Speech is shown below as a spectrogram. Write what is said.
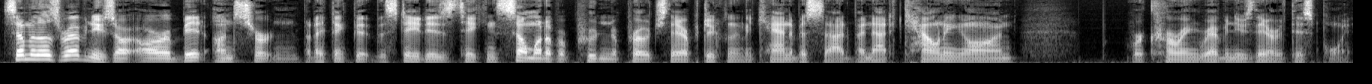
some of those revenues are, are a bit uncertain, but I think that the state is taking somewhat of a prudent approach there, particularly on the cannabis side, by not counting on recurring revenues there at this point.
